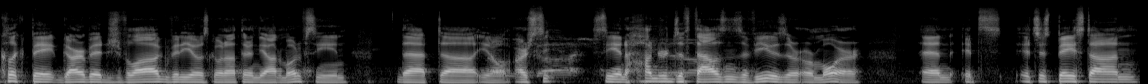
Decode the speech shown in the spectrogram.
clickbait garbage vlog videos going out there in the automotive scene that uh, you know are see, seeing hundreds of thousands of views or, or more, and it's it's just based on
